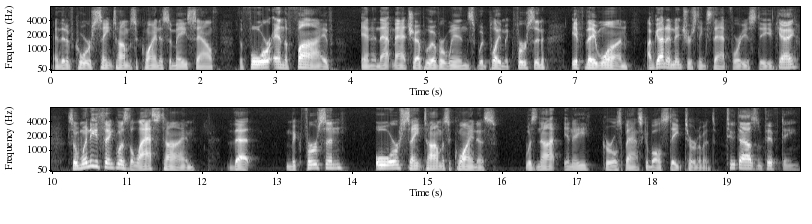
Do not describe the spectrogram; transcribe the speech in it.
And then of course St. Thomas Aquinas and Maize South, the four and the five. And in that matchup, whoever wins would play McPherson if they won. I've got an interesting stat for you, Steve. Okay. So when do you think was the last time that McPherson or St. Thomas Aquinas was not in a girls basketball state tournament? 2015.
